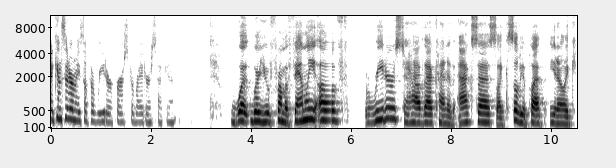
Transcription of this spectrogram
I consider myself a reader first, a writer second. what were you from a family of readers to have that kind of access like sylvia plath you know like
